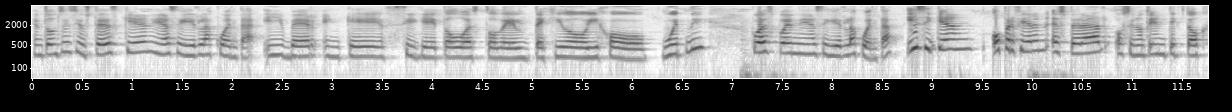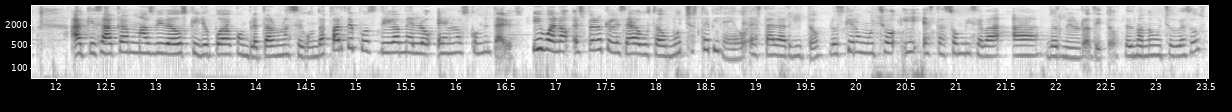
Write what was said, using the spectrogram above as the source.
entonces si ustedes quieren ir a seguir la cuenta y ver en qué sigue todo esto del tejido hijo Whitney, pues pueden ir a seguir la cuenta. Y si quieren o prefieren esperar, o si no tienen TikTok, a que sacan más videos que yo pueda completar una segunda parte, pues díganmelo en los comentarios. Y bueno, espero que les haya gustado mucho este video, está larguito, los quiero mucho y esta zombie se va a dormir un ratito. Les mando muchos besos.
